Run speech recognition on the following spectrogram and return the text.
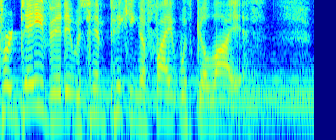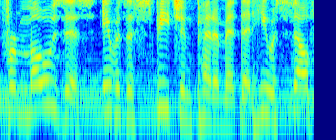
For David, it was him picking a fight with Goliath. For Moses, it was a speech impediment that he was self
